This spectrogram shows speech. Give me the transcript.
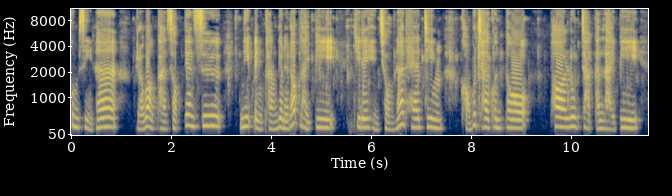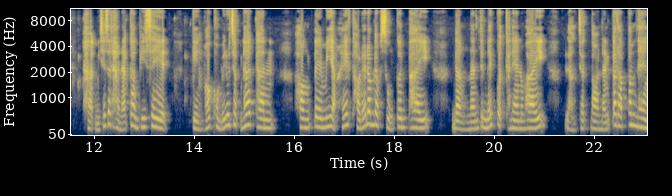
คุมสีหน้า ระหว่างการสอบเตี้ยนซื่อ นี่เป็นครั้งเดียวในรอบหลายปี ที่ได้เห็นชมหน้าแท้จริงของบุตรชายคนโต พ่อลูกจากกันหลายปี หากมิใช่สถานการณ์พิเศษ เก่งเพราะคงไม่รู้จักหน้ากันฮองเต้ไม่อยากให้เขาได้ลำดับสูงเกินไป ดังนั้นจึงได้กดคะแนนไว้ หลังจากตอนนั้นก็รับตำแหน่ง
